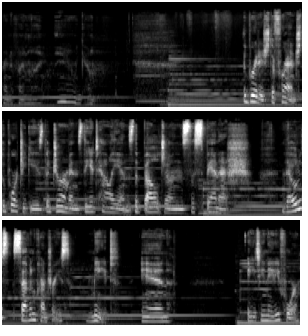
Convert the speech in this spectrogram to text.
trying to find my there we go. The British, the French, the Portuguese, the Germans, the Italians, the Belgians, the Spanish, those seven countries meet in 1884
